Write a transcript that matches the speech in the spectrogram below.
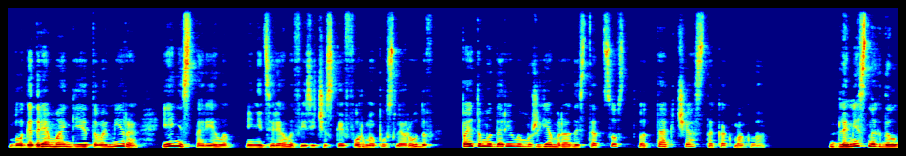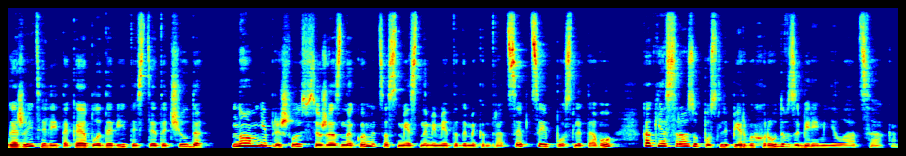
Благодаря магии этого мира я не старела и не теряла физической формы после родов, поэтому дарила мужьям радость отцовства так часто, как могла. Для местных долгожителей такая плодовитость – это чудо, ну а мне пришлось все же ознакомиться с местными методами контрацепции после того, как я сразу после первых родов забеременела от Зака.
